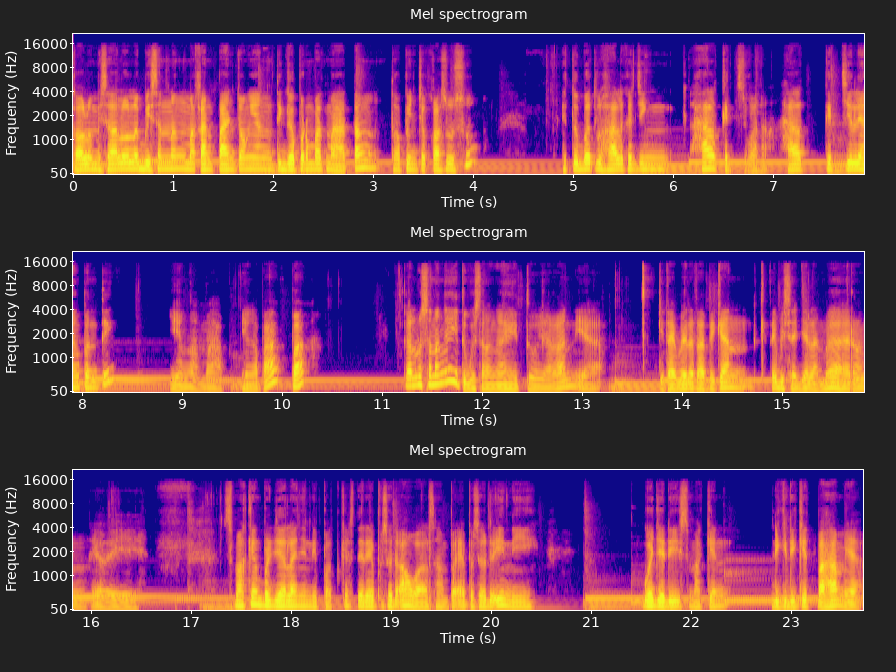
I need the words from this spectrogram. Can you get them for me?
Kalau misalnya lo lebih seneng makan pancong yang 3 per 4 matang topping coklat susu itu buat lo hal kecil hal kecil hal kecil yang penting ya nggak maaf ya nggak apa-apa. Kan lu senangnya itu gue senangnya itu ya kan? Ya kita beda tapi kan kita bisa jalan bareng ya semakin berjalannya di podcast dari episode awal sampai episode ini gue jadi semakin dikit-dikit paham ya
